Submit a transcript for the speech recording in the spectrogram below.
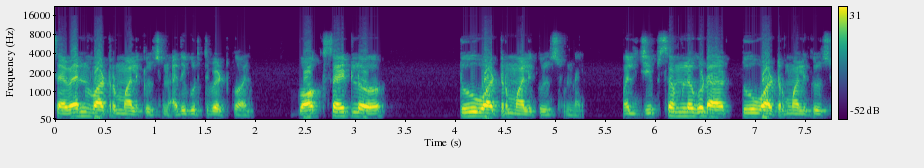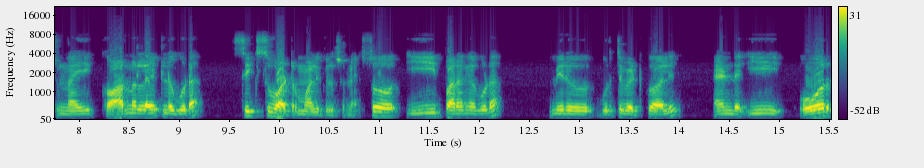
సెవెన్ వాటర్ మాలిక్యూల్స్ ఉన్నాయి. అది గుర్తుపెట్టుకోవాలి. బాక్సైట్లో టూ వాటర్ మాలిక్యూల్స్ ఉన్నాయి. మళ్ళీ జిప్సంలో కూడా టూ వాటర్ మాలిక్యూల్స్ ఉన్నాయి. కార్నర్ లైట్లో కూడా సిక్స్ వాటర్ మాలిక్యూల్స్ ఉన్నాయి. సో ఈ పరంగా కూడా మీరు గుర్తుపెట్టుకోవాలి. అండ్ ఈ ఓర్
